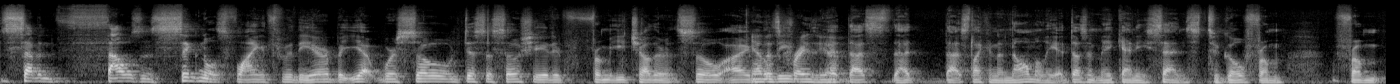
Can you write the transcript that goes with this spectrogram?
seven thousand signals flying through the air, but yet we're so disassociated from each other. So I Yeah, that's believe crazy, yeah. that that's that that's like an anomaly. It doesn't make any sense to go from from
